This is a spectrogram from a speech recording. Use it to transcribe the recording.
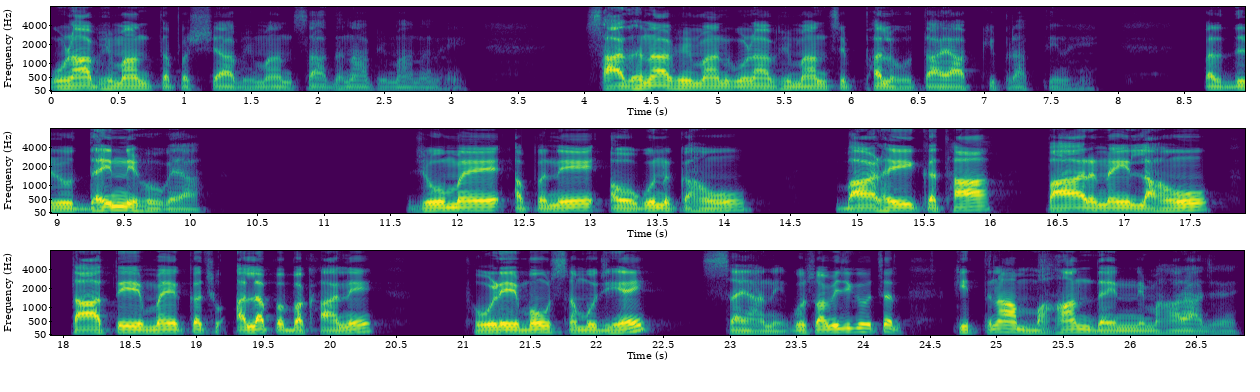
गुणाभिमान तपस्याभिमान साधनाभिमान नहीं। साधनाभिमान, गुणाभिमान से फल होता है, आपकी प्राप्ति नहीं। पर जो दैन्य हो गया, जो मैं अपने अवगुण कहूँ बाढ़ई कथा पार नहीं लाहूं ताते मैं कछु अलप बखाने, थोड़े मऊ समुझिए सयाने। गोस्वामी जी के वचन कितना महान दैन्य महाराज है,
